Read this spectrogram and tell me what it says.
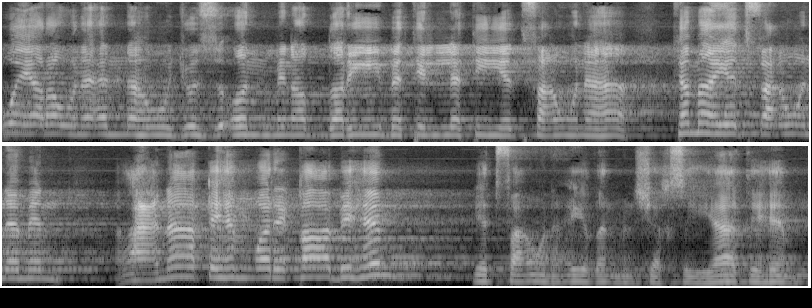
ويرون أنه جزء من الضريبة التي يدفعونها. كما يدفعون من أعناقهم ورقابهم يدفعون أيضا من شخصياتهم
